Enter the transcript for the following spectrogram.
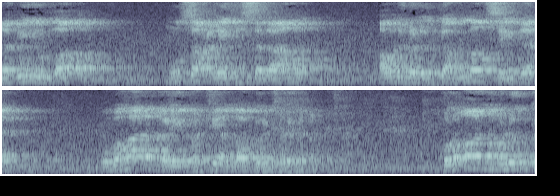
நபியுல்லா மூசா அலிஹிசலாம் அவர்களுக்கு அல்லாஹ் செய்த உபகாரங்களை பற்றி அல்லாஹ் குறிப்பிடுகிறான். குரான் முழுக்க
